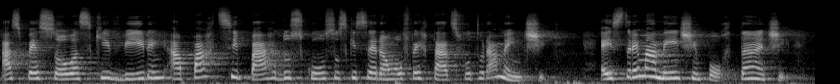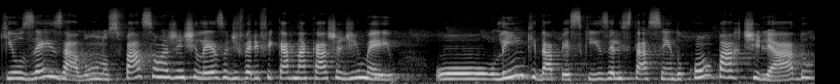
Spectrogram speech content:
as pessoas que virem a participar dos cursos que serão ofertados futuramente. É extremamente importante que os ex-alunos façam a gentileza de verificar na caixa de e-mail. O link da pesquisa ele está sendo compartilhado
